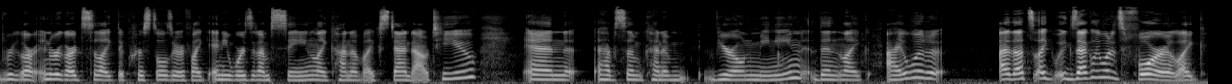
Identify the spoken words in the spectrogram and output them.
regard in regards to like the crystals or if like any words that I'm saying like kind of like stand out to you and have some kind of your own meaning, then like I would I, that's like exactly what it's for. Like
